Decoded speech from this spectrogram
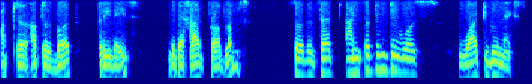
after after birth, three days, with a heart problems. So the uncertainty was what to do next.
